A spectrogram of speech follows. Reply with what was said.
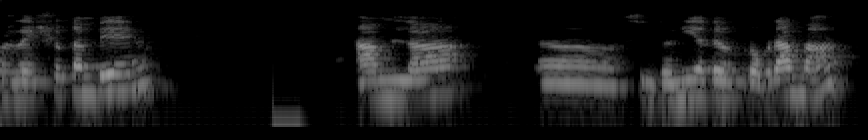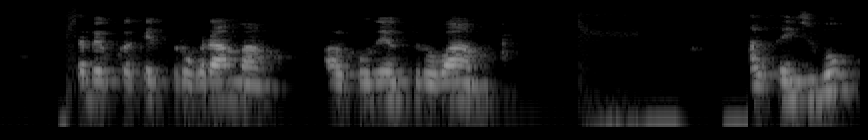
us deixo també amb la eh, sintonia del programa. Sabeu que aquest programa el podeu trobar al Facebook,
